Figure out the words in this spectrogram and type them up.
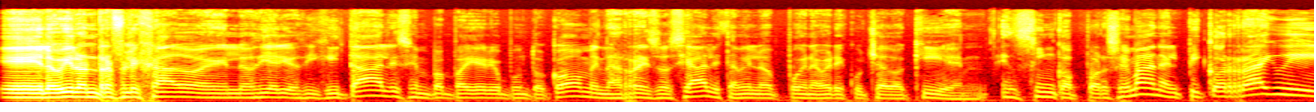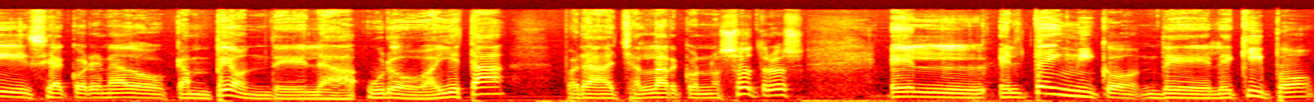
Eh, lo vieron reflejado en los diarios digitales, en pampadiario.com, en las redes sociales, también lo pueden haber escuchado aquí en, en Cinco por Semana. El Pico Rugby se ha coronado campeón de la Uroba. Ahí está, para charlar con nosotros, el, el técnico del equipo,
